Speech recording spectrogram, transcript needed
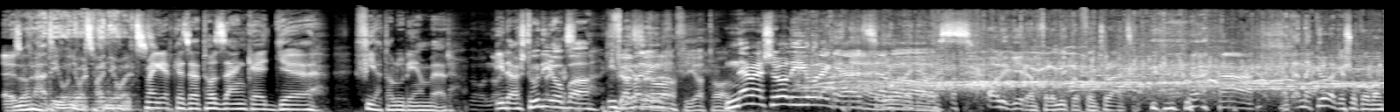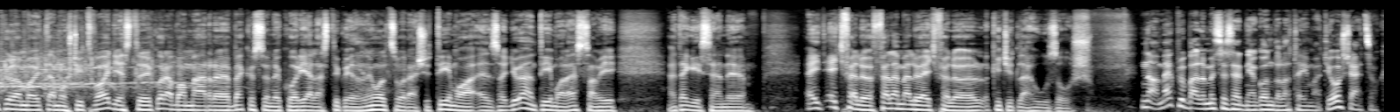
Ez a Rádió 88. Megérkezett hozzánk egy uh, fiatal úriember. Ide a stúdióba, itt van Fiatal, velünk. fiatal. Nemes Roli, jó reggelt! Jó reggelt. Alig érem fel a mikrofon, srácok. Hát ennek különleges oka van különben, hogy te most itt vagy. Ezt ö, korábban már ö, beköszönőkor jeleztük, hogy ez a 8 órási téma, ez egy olyan téma lesz, ami hát egészen egy, egyfelől felemelő, egyfelől kicsit lehúzós. Na, megpróbálom összeszedni a gondolataimat, jó srácok?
